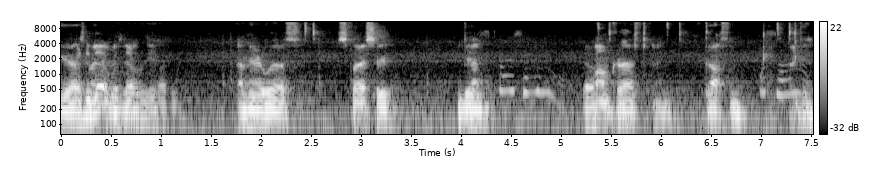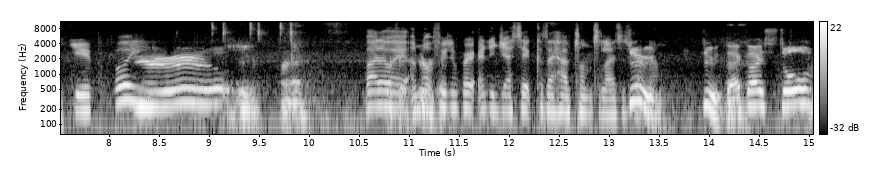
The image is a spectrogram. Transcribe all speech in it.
Hi guys, I did my that name with is Andy. everybody. I'm here with Spicy again, Yeah. Bombcraft, and Gotham again. Yeah, boy. Yeah. Alright. By the way, Okay, I'm not feeling very energetic because I have tonsillitis right Dude, now. dude, that guy stole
